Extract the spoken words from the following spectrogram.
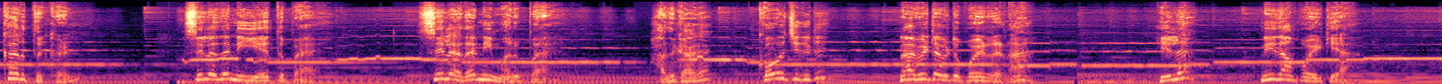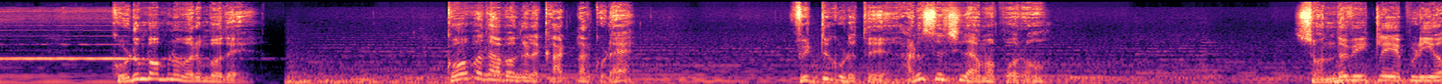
கருத்துக்கள். சிலதை நீ ஏத்துப்ப சிலதை நீ மறுப்ப. அதுக்காக கோவச்சுக்கிட்டு நான் வீட்டை விட்டு போயிடுறேனா? இல்ல நீ தான் போயிட்டியா? குடும்பம்னு வரும்போது கோபதாபங்களை காட்டினா கூட விட்டு கொடுத்து அனுசரிச்சுதாம போறோம். சொந்த வீட்டில் எப்படியோ?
